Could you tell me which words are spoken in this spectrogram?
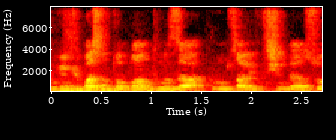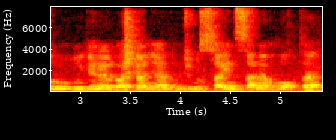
Bugünkü basın toplantımıza kurumsal iletişimden sorumlu Genel Başkan Yardımcımız Sayın Sanem Oktar,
